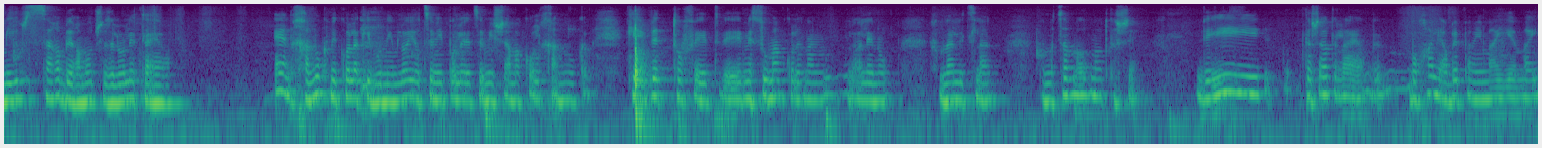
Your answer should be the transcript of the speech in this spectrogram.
מיוסר ברמות שזה לא לתאר. אין, חנוק מכל הכיוונים, לא יוצא מפה, לא יוצא משם, הכל חנוק. כאבי תופת ומסומם כל הזמן, לא עלינו, רחמנא ליצלן. במצב מאוד מאוד קשה. והיא מתקשרת אליי ובוכה לי הרבה פעמים, מה יהיה, מה יהיה,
